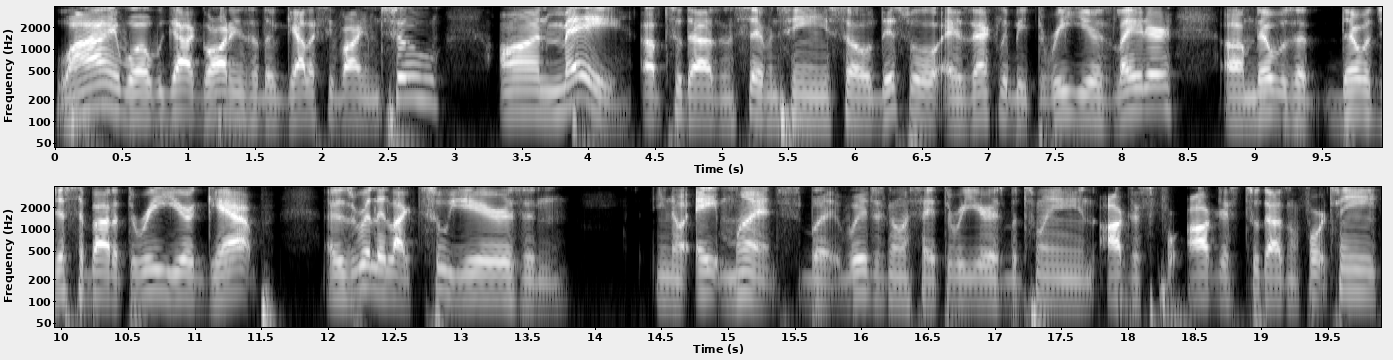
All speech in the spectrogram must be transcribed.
Why? Well, we got Guardians of the Galaxy Volume 2 on May of 2017. So this will exactly be three years later. Um, there was a there was just about a three year gap. It was really like two years and you know eight months, but we're just gonna say three years between August August 2014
